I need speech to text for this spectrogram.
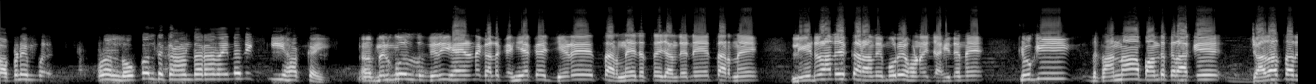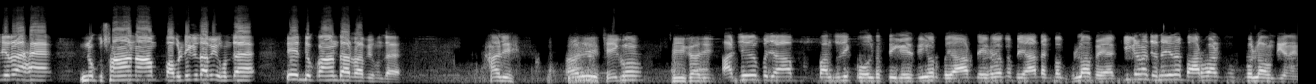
ਆਪਣੇ ਉਹਨਾਂ ਲੋਕਲ ਦੁਕਾਨਦਾਰਾਂ ਦਾ ਇਹਨਾਂ ਦੀ ਕੀ ਹੱਕ ਹੈ ਬਿਲਕੁਲ ਜਿਹੜੀ ਹੈ ਇਹਨਾਂ ਨੇ ਗੱਲ ਕਹੀ ਹੈ ਕਿ ਜਿਹੜੇ ਧਰਨੇ ਦਿੱਤੇ ਜਾਂਦੇ ਨੇ ਧਰਨੇ ਲੀਡਰਾਂ ਦੇ ਘਰਾਂ ਦੇ ਮੂਹਰੇ ਹੋਣੇ ਚਾਹੀਦੇ ਨੇ ਕਿਉਂਕਿ ਦੁਕਾਨਾਂ ਬੰਦ ਕਰਾ ਕੇ ਜ਼ਿਆਦਾਤਰ ਜਿਹੜਾ ਹੈ ਨੁਕਸਾਨ ਆਮ ਪਬਲਿਕ ਦਾ ਵੀ ਹੁੰਦਾ ਹੈ ਤੇ ਦੁਕਾਨਦਾਰ ਦਾ ਵੀ ਹੁੰਦਾ ਹੈ। ਹਾਂਜੀ। ਹਾਂਜੀ। ਠੀਕ ਹੋ? ਠੀਕ ਆ ਜੀ। ਅੱਜ ਪੰਜਾਬ ਬੰਦ ਦੀ ਕੋਲ ਦਿੱਤੀ ਗਈ ਸੀ ਔਰ ਬਾਜ਼ਾਰ ਦੇਖ ਰਹੇ ਹੋ ਕਿ ਬਾਜ਼ਾਰ ਲਗਭਗ ਖੁੱਲਾ ਪਿਆ। ਕੀ ਕਹਿਣਾ ਚਾਹੁੰਦੇ ਜਿਹੜਾ ਬਾਰ-ਬਾਰ ਖੁੱਲਾ ਹੁੰਦੀਆਂ ਨੇ?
